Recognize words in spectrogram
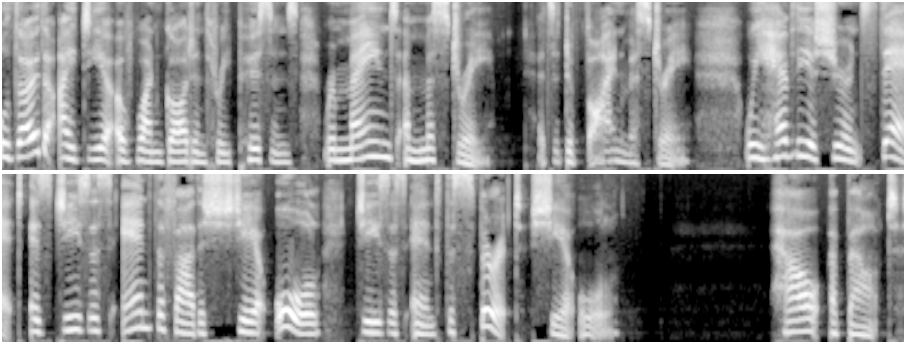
Although the idea of one God in three persons remains a mystery, it's a divine mystery. We have the assurance that as Jesus and the Father share all, Jesus and the Spirit share all. How about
